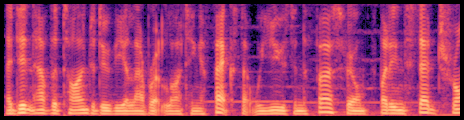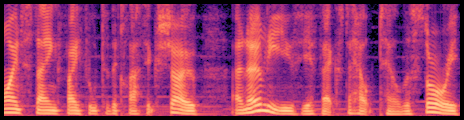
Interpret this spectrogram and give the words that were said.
They didn't have the time to do the elaborate lighting effects that were used in the first film, but instead tried staying faithful to the classic show and only used the effects to help tell the story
